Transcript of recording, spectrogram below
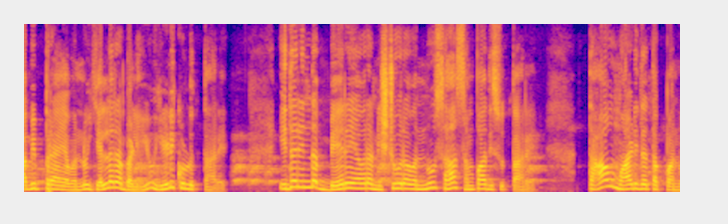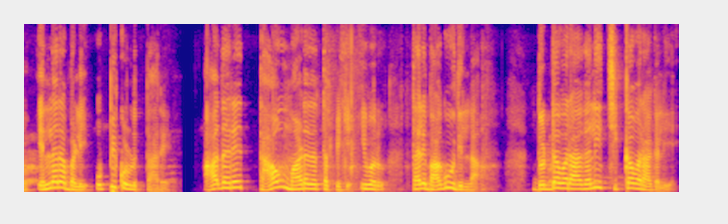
ಅಭಿಪ್ರಾಯವನ್ನು ಎಲ್ಲರ ಬಳಿಯೂ ಹೇಳಿಕೊಳ್ಳುತ್ತಾರೆ. ಇದರಿಂದ ಬೇರೆಯವರ ನಿಷ್ಠೂರವನ್ನೂ ಸಹ ಸಂಪಾದಿಸುತ್ತಾರೆ. ತಾವು ಮಾಡಿದ ತಪ್ಪನ್ನು ಎಲ್ಲರ ಬಳಿ ಒಪ್ಪಿಕೊಳ್ಳುತ್ತಾರೆ. ಆದರೆ ತಾವು ಮಾಡದ ತಪ್ಪಿಗೆ ಇವರು ತಲೆಬಾಗುವುದಿಲ್ಲ. ದೊಡ್ಡವರಾಗಲಿ ಚಿಕ್ಕವರಾಗಲಿ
